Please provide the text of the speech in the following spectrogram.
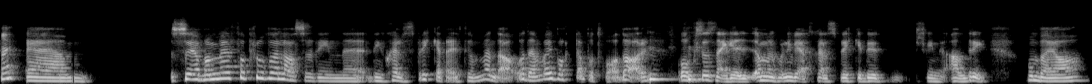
nej. Ehm, så jag bara, men jag får prova att lasra din, eh, din självspricka där i tummen då. Och den var ju borta på två dagar. Mm. Och också sån här grej, ja men ni vet självsprickor, det försvinner aldrig. Hon bara, ja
